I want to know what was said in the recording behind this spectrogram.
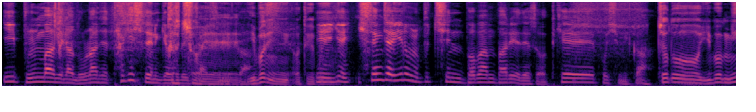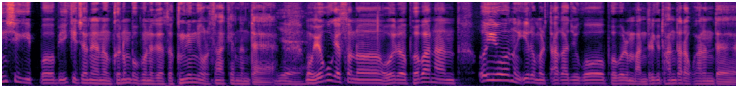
이 불만이나 논란에 타겟이 되는 경우도 그렇죠. 있지 예. 않습니까? 이번이 어떻게 보면 예, 이게 희생자 이름을 붙인 법안 발의에 대해서 어떻게 보십니까? 저도 이번 민식이법이 있기 전에는 그런 부분에 대해서 긍정적으로 생각했는데 예. 뭐 외국에서는 오히려 법안한 의원의 이름을 따가지고 법을 만들기도 한다라고 하는데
